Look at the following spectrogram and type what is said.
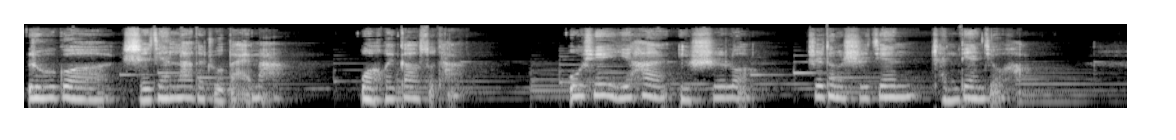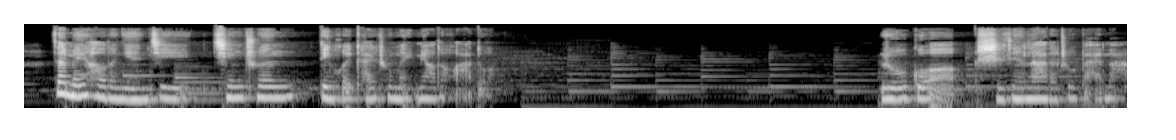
如果时间拉得住白马，我会告诉他，无需遗憾与失落，只等时间沉淀就好。在美好的年纪，青春。定会开出美妙的花朵。如果时间拉得住白马，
